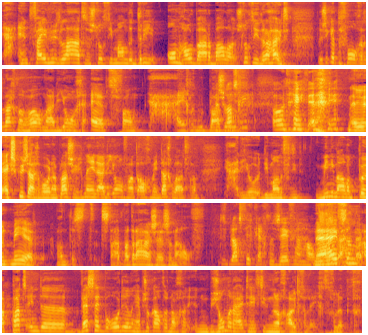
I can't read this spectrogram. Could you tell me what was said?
Ja, en vijf minuten later sloeg die man de drie onhoudbare ballen sloeg die eruit. Dus ik heb de volgende dag nog wel naar die jongen geappt van... Ja, eigenlijk moet. Blaswieg? Oh nee, nee. Nee, excuus aangeboden naar Blaswieg. Nee, naar die jongen van het Algemeen Dagblad van... Ja, die, die man verdient minimaal een punt meer. Want st- staat wat raar, 6,5. Dus Blaswieg krijgt een 7,5. Nee, hij heeft hem apart in de wedstrijdbeoordeling... hebben ze ook altijd nog een, een bijzonderheid... heeft hij hem er nog uitgelegd, gelukkig.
